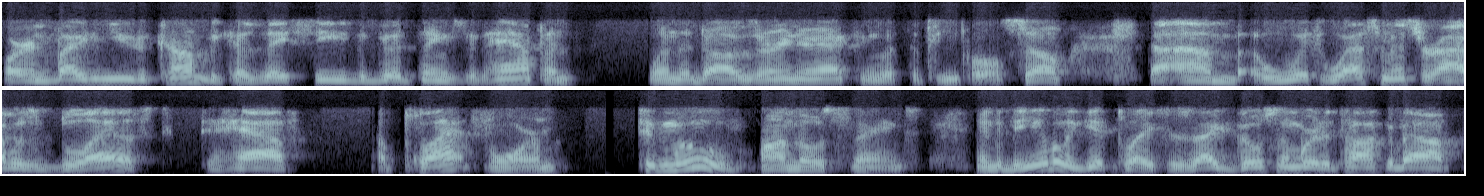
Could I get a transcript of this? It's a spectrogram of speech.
are inviting you to come because they see the good things that happen when the dogs are interacting with the people. So, um, with Westminster, I was blessed to have a platform to move on those things and to be able to get places. I'd go somewhere to talk about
